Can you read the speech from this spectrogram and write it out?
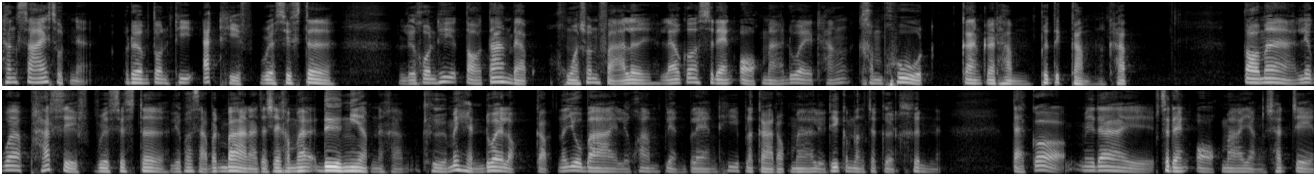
ทางซ้ายสุดเนี่ย เริ่มต้นที่ active resistor หรือคนที่ต่อต้านแบบหัวชนฝาเลย แล้วก็แสดงออกมาด้วยทั้งคำพูด การกระทำพฤติกรรมนะครับ ต่อมาเรียกว่า passive resistor หรือภาษาบ้านๆอาจจะใช้คำว่าดื้อเงียบนะครับ คือไม่เห็นด้วยหรอกกับนโยบายหรือความเปลี่ยนแปลงที่ประกาศออกมา หรือที่กำลังจะเกิดขึ้น แต่ก็ไม่ได้แสดงออกมาอย่างชัดเจน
